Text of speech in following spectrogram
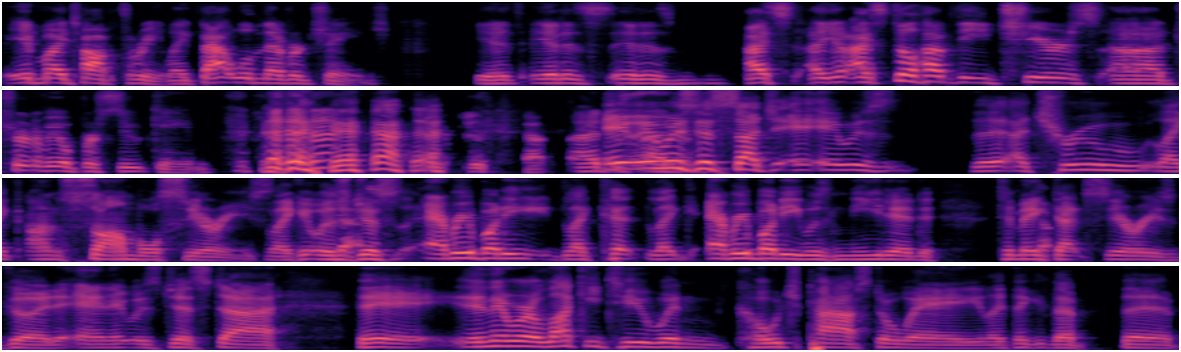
in my top three. Like that will never change. It it is it is I, I still have the Cheers uh Trivial Pursuit game. it, Yeah, just- it I was just such. It, it was the a true like ensemble series. Like it was Yes. just everybody like like everybody was needed to make Yep. that series good, and it was just uh they and they were lucky too when Coach passed away. Like the the the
